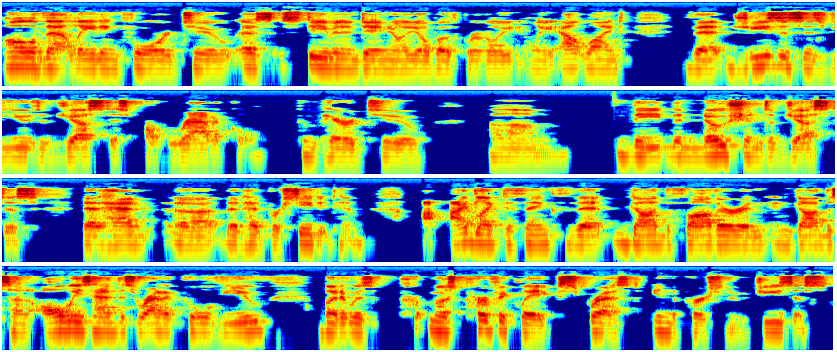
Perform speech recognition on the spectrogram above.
All of that leading forward to, as Stephen and Daniel, you both brilliantly outlined, that Jesus's views of justice are radical compared to um, the the notions of justice that had uh, that had preceded him. I'd like to think that God the Father and, and God the Son always had this radical view, but it was per- most perfectly expressed in the person of Jesus.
